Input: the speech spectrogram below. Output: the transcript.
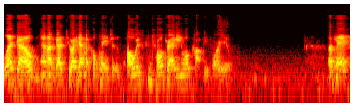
let go, and I've got two identical pages. Always control dragging will copy for you. Okay,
